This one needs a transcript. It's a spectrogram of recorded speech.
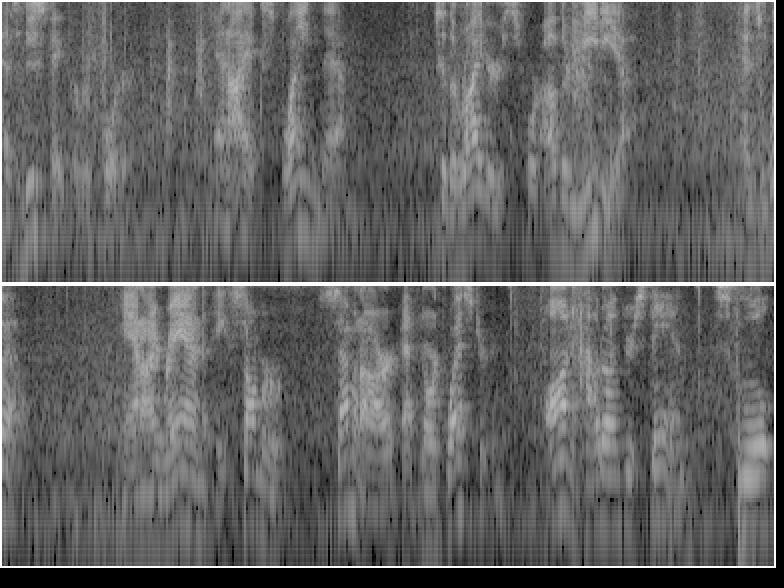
as a newspaper reporter. And I explained them to the writers for other media as well. And I ran a summer seminar at Northwestern on how to understand school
